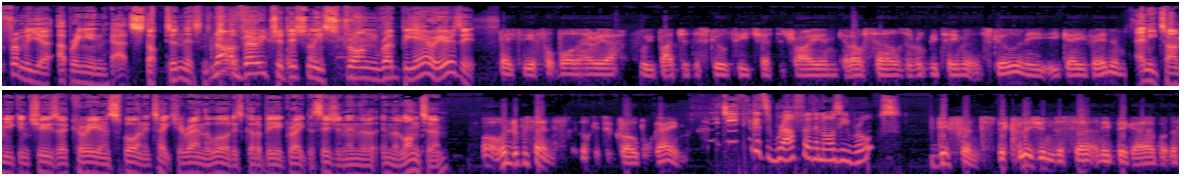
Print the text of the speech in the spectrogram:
from your upbringing at Stockton, it's not a very traditionally strong rugby area, is it? Basically, a football area. We badgered the school teacher to try and get ourselves a rugby team at the school, and he, he gave in. And any time you can choose a career in sport and it takes you around the world, it's got to be a great decision in the in the long term. Oh, 100 percent. Look, it's a global game. Do you think it's rougher than Aussie rules? different. The collisions are certainly bigger, but the,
